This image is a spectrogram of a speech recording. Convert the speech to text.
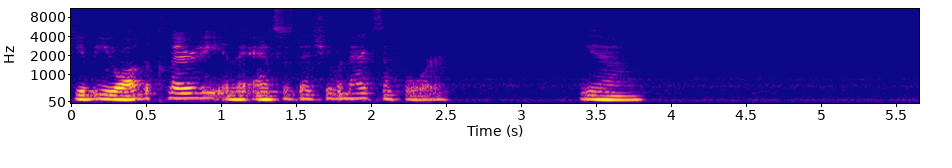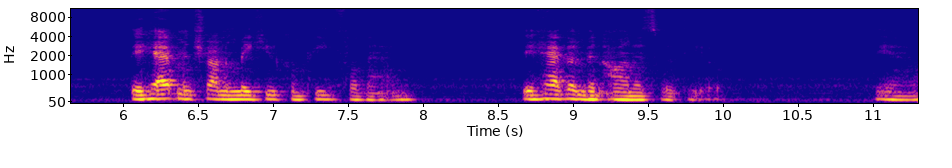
Giving you all the clarity and the answers that you've been asking for. Yeah. They have been trying to make you compete for them. They haven't been honest with you. Yeah.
